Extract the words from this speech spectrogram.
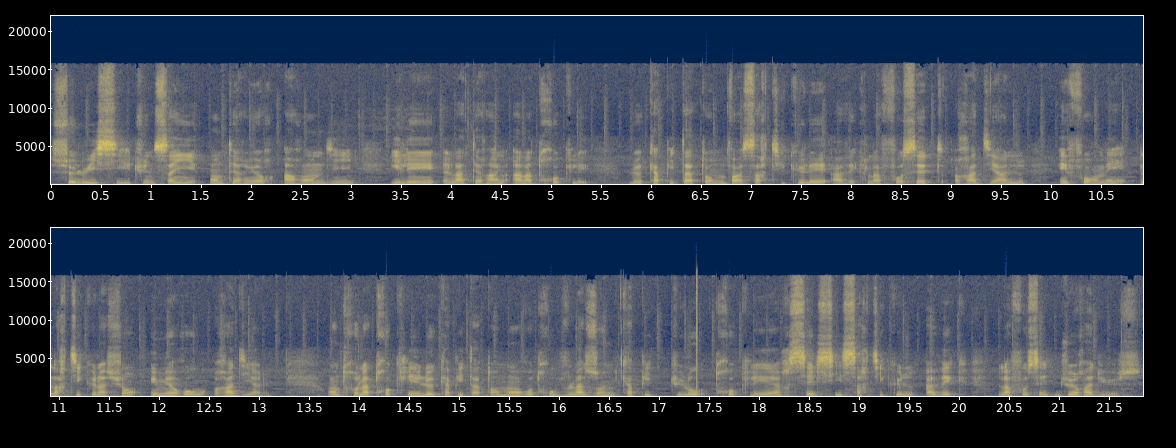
Celui-ci est une saillie antérieure arrondie, il est latéral à la trochlée. Le capitatum va s'articuler avec la fossette radiale et former l'articulation huméro-radiale. Entre la trochlée et le capitatum, on retrouve la zone capitulo-trochléaire. Celle-ci s'articule avec la fossette du radius.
